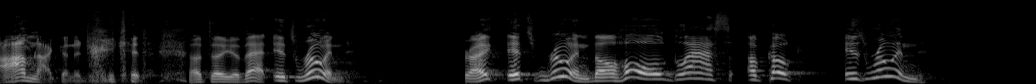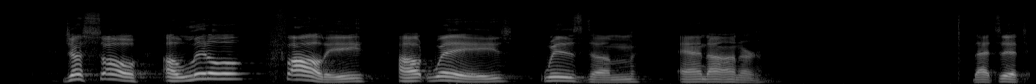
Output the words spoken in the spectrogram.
I'm not going to drink it. I'll tell you that. It's ruined, right? It's ruined. The whole glass of Coke is ruined. Just so, a little folly outweighs wisdom and honor. That's it.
